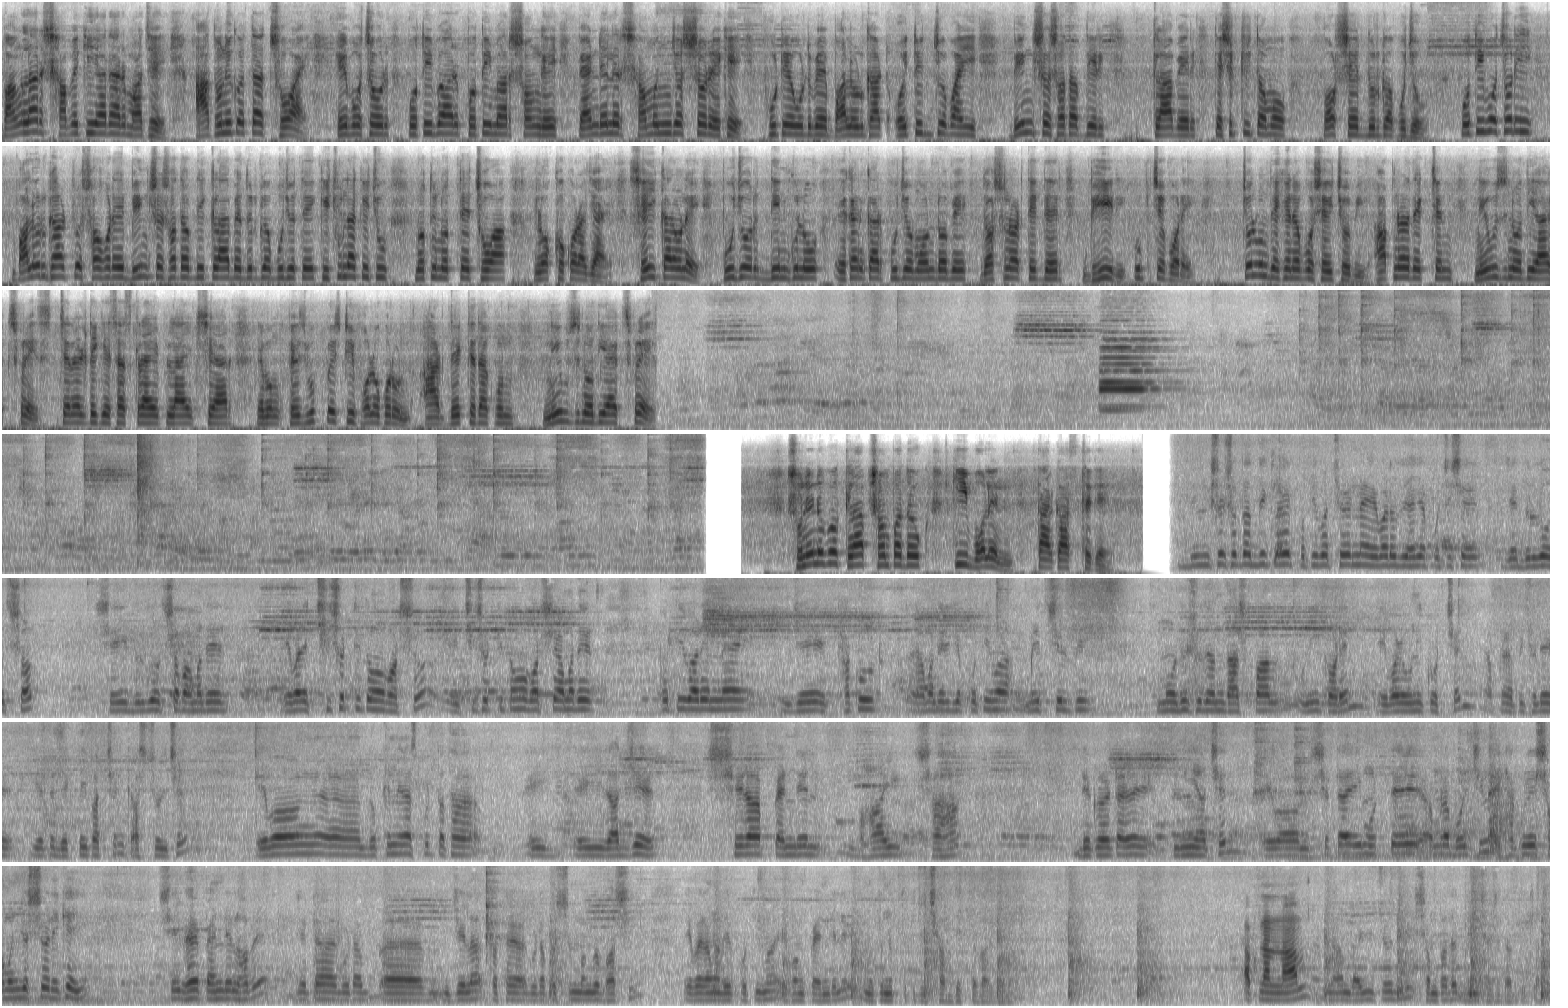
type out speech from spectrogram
বাংলার সাবেকিয়ানার মাঝে আধুনিকতার ছোঁয়ায়। এবছর প্রতিবার প্রতিমার সঙ্গে প্যান্ডেলের সামঞ্জস্য রেখে ফুটে উঠবে বালুরঘাট ঐতিহ্যবাহী বিংশ শতাব্দীর ক্লাবের তেষট্টিতম বর্ষের দুর্গাপুজো। প্রতি বছরই বালুরঘাট শহরে বিংশ শতাব্দী ক্লাবে দুর্গাপুজোতে কিছু না কিছু নতুনত্বের ছোঁয়া লক্ষ্য করা যায়। সেই কারণে পুজোর দিনগুলো এখানকার পুজো মণ্ডপে দর্শনার্থীদের ভিড় উপচে পড়ে। চলুন দেখে নেব সেই ছবি। আপনারা দেখছেন নিউজ নদিয়া এক্সপ্রেস। চ্যানেলটিকে সাবস্ক্রাইব, লাইক, শেয়ার এবং ফেসবুক পেজটি ফলো করুন আর দেখতে থাকুন নিউজ নদিয়া এক্সপ্রেস। শুনে নেব ক্লাব সম্পাদক কি বলেন তার কাছ থেকে। বিংশ শতাব্দী ক্লাবের প্রতি বছরের না এবারও দুই হাজার পঁচিশে যে দুর্গা উৎসব, সেই দুর্গা উৎসব আমাদের এবারে ছিষট্টিতম বর্ষ। এই ছিষট্টিতম বর্ষে আমাদের প্রতিবারের ন্যায় যে ঠাকুর, আমাদের যে প্রতিমা মৃৎশিল্পী মধুসূদন দাসপাল উনি করেন এবারে উনি করছেন। আপনারা পিছনে ইয়েতে দেখতেই পাচ্ছেন, কাজ চলছে। এবং দক্ষিণ দিনাজপুর তথা এই এই রাজ্যের সেরা প্যান্ডেল ভাই সাহা ডেকোরেটারে তিনি আছেন এবং সেটা এই মুহূর্তে আমরা বলছি না ঠাকুরের সামঞ্জস্য রেখেই সেইভাবে প্যান্ডেল হবে যেটা গোটা জেলা তথা গোটা পশ্চিমবঙ্গবাসী এবার আমাদের প্রতিমা এবং প্যান্ডেলে নতুনত্ব কিছু ছাপ দেখতে পারবে। আপনার নাম? নাম রাজীব চৌধুরী সম্পাদক বিংশ শতাব্দী ক্লাব।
